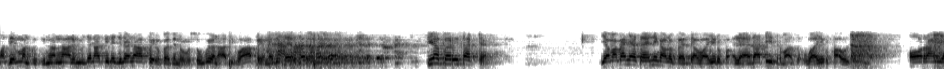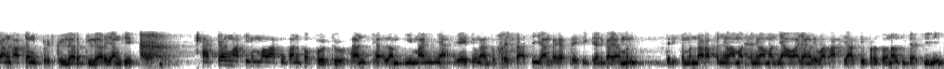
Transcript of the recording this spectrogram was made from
Mati man kejinan ngalim macam nanti nih jenengan apa obat ini subuh kan hati apa mati Dia baru sadar. Ya makanya saya ini kalau baca wahyu lah tadi termasuk wahyu faul. Orang yang kadang bergelar-gelar yang hebat kadang masih melakukan kebodohan dalam imannya, yaitu nganggap prestasi yang kayak presiden, kayak menteri. Sementara penyelamat-penyelamat nyawa yang lewat aksi-aksi personal tidak gini.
